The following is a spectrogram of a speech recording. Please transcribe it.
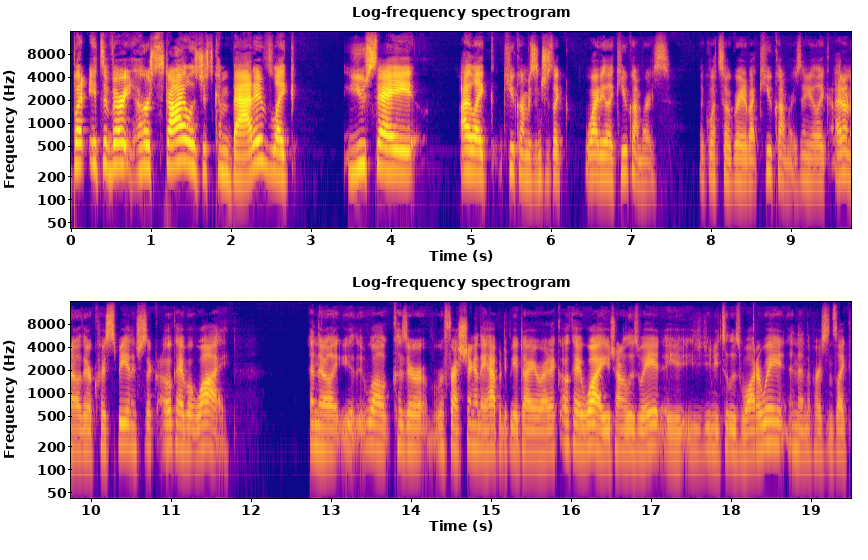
but it's a very her style is just combative. Like you say, I like cucumbers, and she's like, Why do you like cucumbers? Like, what's so great about cucumbers? And you're like, I don't know, they're crispy. And then she's like, Okay, but why? And they're like, well, because they're refreshing and they happen to be a diuretic. Okay, why? Are you trying to lose weight? You, you need to lose water weight? And then the person's like,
